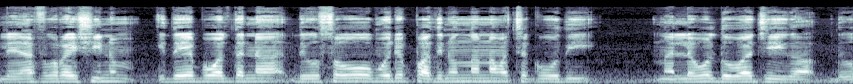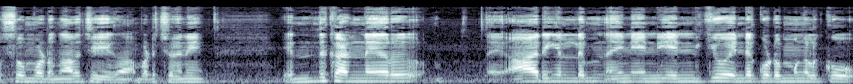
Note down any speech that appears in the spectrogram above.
ലീലാഫി ഖുറേഷിനും ഇതേപോലെ തന്നെ ദിവസവും ഒരു പതിനൊന്നെണ്ണം വച്ചൊക്കെ ഓതി നല്ലപോലെ ദുവാ ചെയ്യുക ദിവസവും മുടങ്ങാതെ ചെയ്യുക. പഠിച്ചവനെ എന്ത് കണ്ണേറ് ആരെങ്കിലും എനി- എനി- എനിക്കോ എന്റെ കുടുംബങ്ങൾക്കോ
